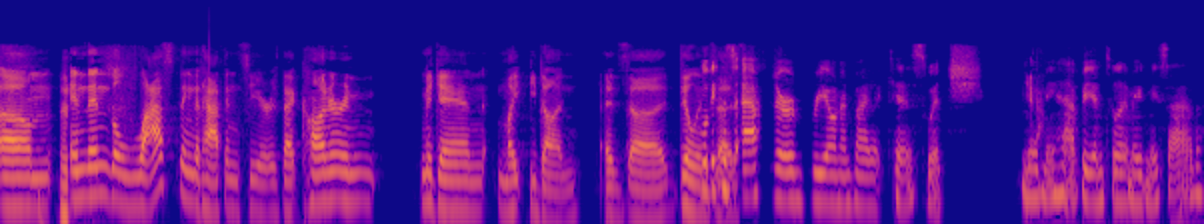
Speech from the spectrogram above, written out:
Um, and then the last thing that happens here is that Connor and M'gann might be done, as uh, Dylan Well, because says. after Brion and Violet kiss, which made me happy until it made me sad.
